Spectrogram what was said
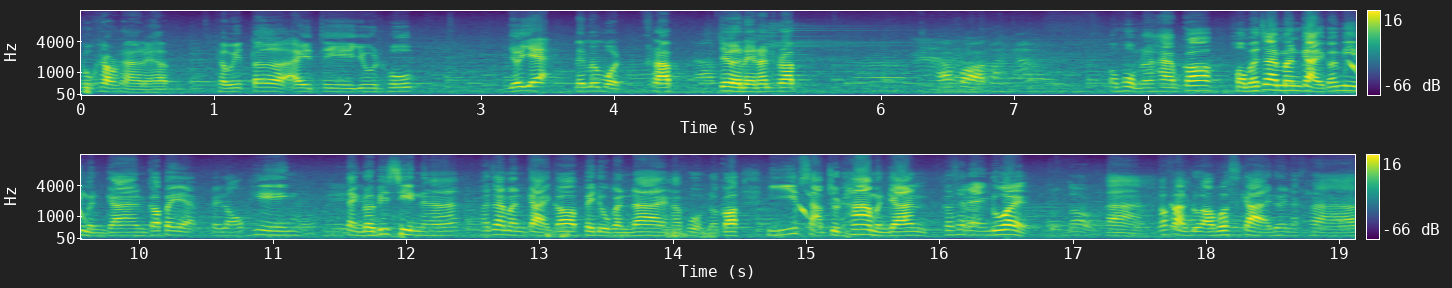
ทุกช่องทางเลยครับ Twitter IG YouTube เยอะแยะเต็มไปหมดครับ เจอในนั้นครับ ครับฟอร์ด ของผมนะครับ ก็ของพระจันทร์มันไก่ก็มีเหมือนกัน ก็ไปแอบไปร้องเพลง แต่งโดยพี่ซินนะฮะพระจันทร์มันไก่ก็ไปดูกันได้ครับผมแล้วก็มี 23.5 เหมือนกัน ก็แสดงด้วยถูกต้องอ่าก็ฝากดู Our Sky ด้วยนะครับ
